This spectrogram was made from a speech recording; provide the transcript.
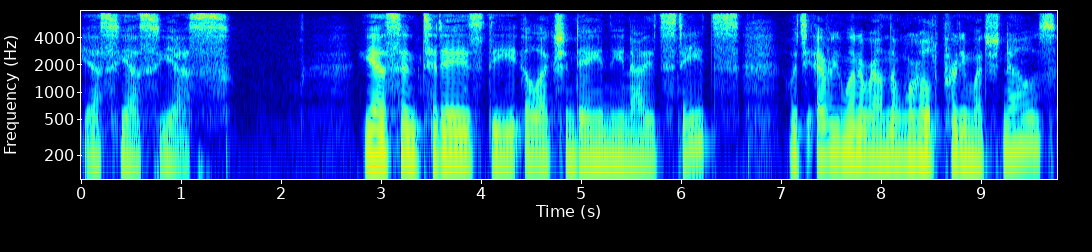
yes, yes, yes. Yes, and today's the election day in the United States, which everyone around the world pretty much knows.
